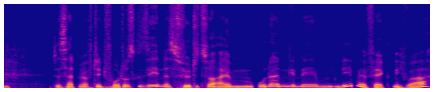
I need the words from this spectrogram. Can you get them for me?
das hatten wir auf den Fotos gesehen, das führte zu einem unangenehmen Nebeneffekt, nicht wahr?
